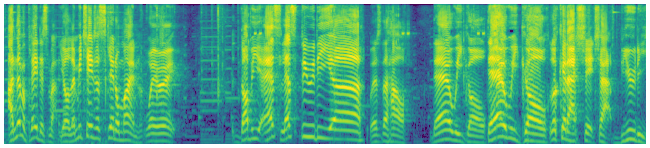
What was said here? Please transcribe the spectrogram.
I never played this map. Yo, let me change the skin on mine. Wait, wait, wait. WS, let's do the, uh, where's the how? There we go. There we go. Look at that shit, chat. Beauty.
